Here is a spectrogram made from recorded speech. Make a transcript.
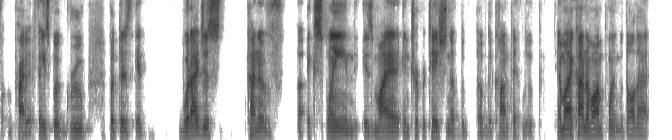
f- private facebook group but there's it what i just kind of uh, explained is my interpretation of the of the content loop. Am i kind of on point with all that?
